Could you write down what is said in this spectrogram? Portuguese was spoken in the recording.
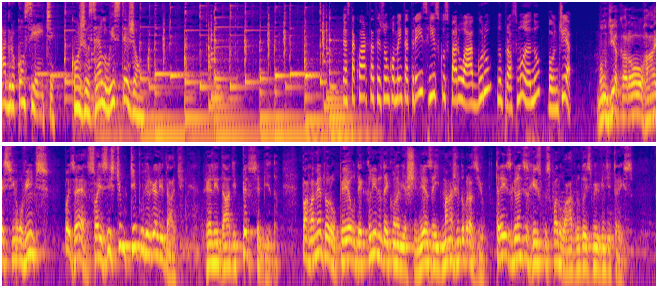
Agroconsciente, com José Luiz Tejom. Nesta quarta, Tejom comenta três riscos para o agro no próximo ano. Bom dia. Bom dia, Carol, Raíssen, ouvintes. Pois é, só existe um tipo de realidade, realidade percebida. Parlamento Europeu, declínio da economia chinesa e imagem do Brasil. Três grandes riscos para o agro 2023.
